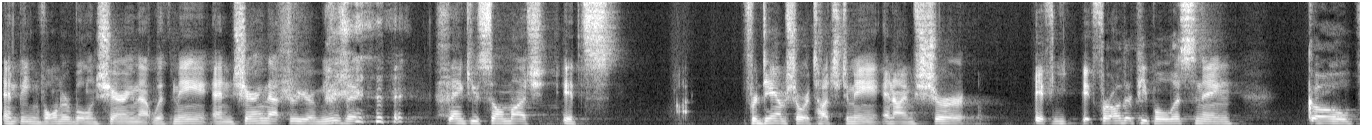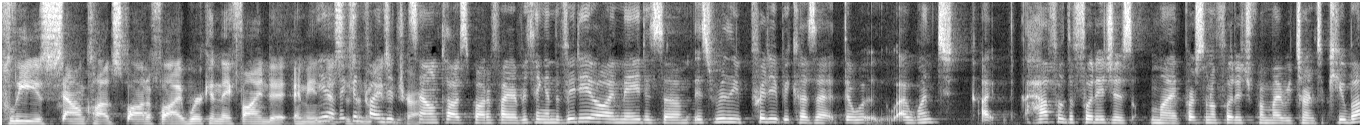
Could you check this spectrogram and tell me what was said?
and being vulnerable and sharing that with me and sharing that through your music. Thank you so much. It's for damn sure a touch to me and i'm sure if, if for other people listening go please soundcloud spotify where can they find it i mean Yeah, they can an find it track. SoundCloud, Spotify, everything. And the video I made is um, is really pretty because I, there were, I went. I, half of the footage is my personal footage from my return to Cuba.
